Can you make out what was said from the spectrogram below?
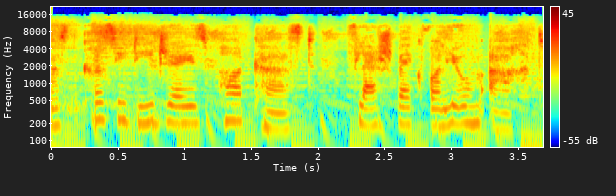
hörst Chrissy DJs Podcast, Flashback Volume 8.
